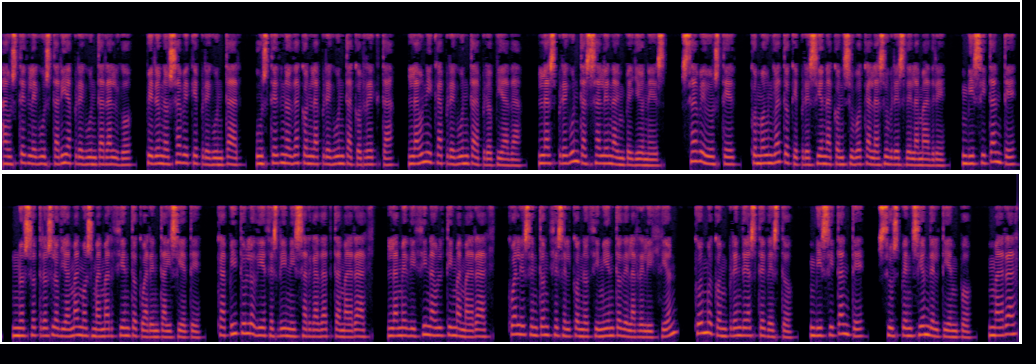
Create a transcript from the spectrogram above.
a usted le gustaría preguntar algo, pero no sabe qué preguntar, usted no da con la pregunta correcta, la única pregunta apropiada. Las preguntas salen a empellones. Sabe usted, como un gato que presiona con su boca las ubres de la madre. Visitante, nosotros lo llamamos mamar 147. Capítulo 10 Srini Sargadatta Maharaj, la medicina última Maharaj. ¿Cuál es entonces el conocimiento de la religión? ¿Cómo comprende usted esto? Visitante, suspensión del tiempo. Maharaj,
